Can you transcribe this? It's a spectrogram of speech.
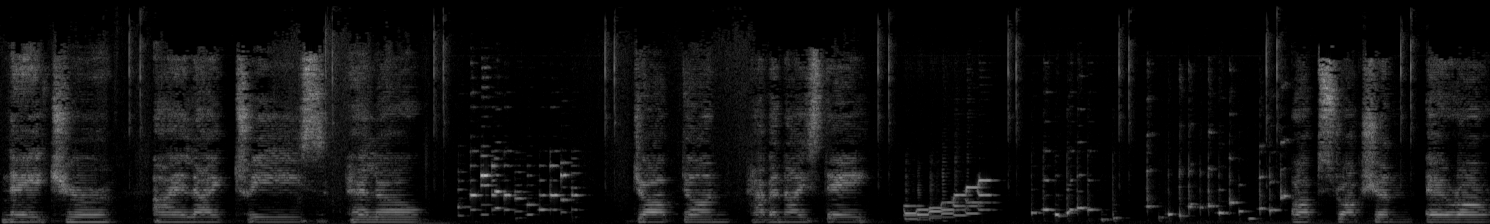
Nature, I like trees. Hello. Job done. Have a nice day. Obstruction, error.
